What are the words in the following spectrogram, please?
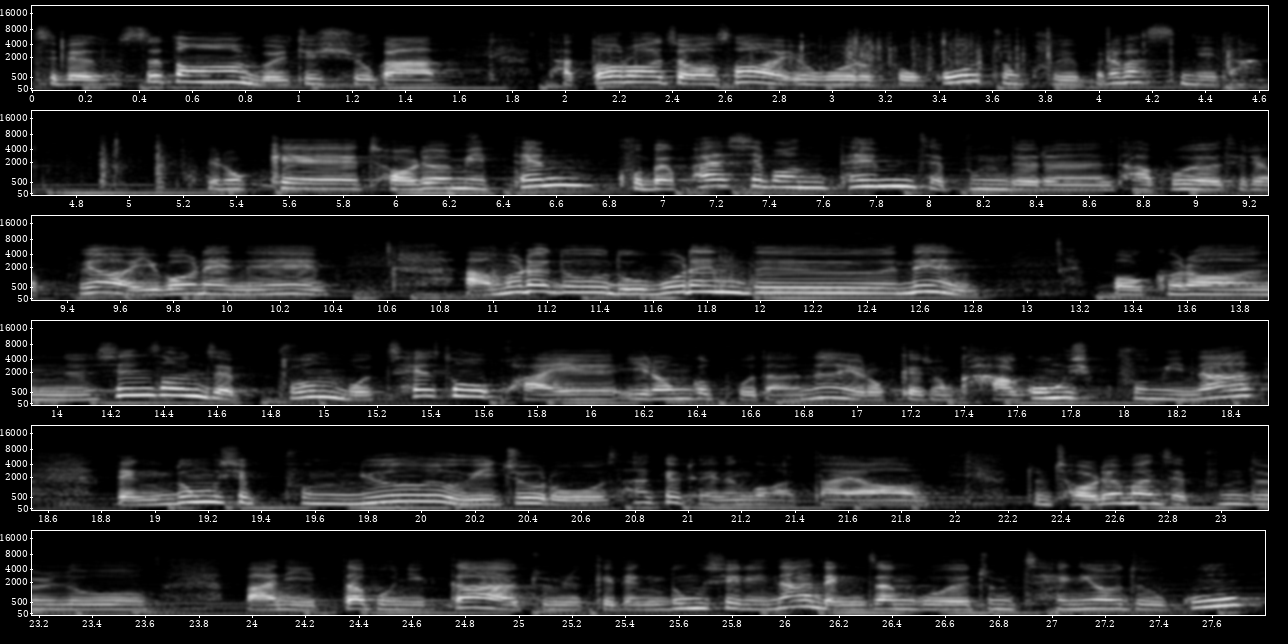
집에서 쓰던 물티슈가 다 떨어져서 이거를 보고 좀 구입을 해봤습니다. 이렇게 저렴이 템, 980원 템 제품들은 다 보여드렸고요. 이번에는 아무래도 노브랜드는 뭐 그런 신선 제품, 뭐 채소, 과일 이런 것보다는 이렇게 좀 가공식품이나 냉동식품류 위주로 사게 되는 것 같아요. 좀 저렴한 제품들도 많이 있다 보니까 좀 이렇게 냉동실이나 냉장고에 좀 쟁여두고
